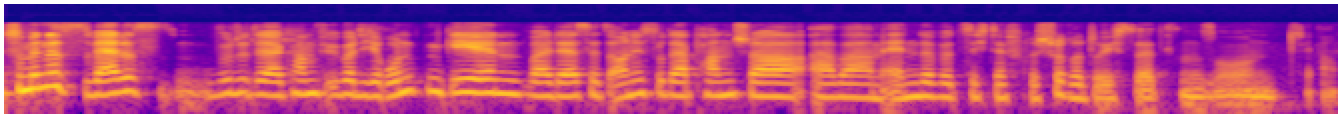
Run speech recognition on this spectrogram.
Zumindest wäre das, würde der Kampf über die Runden gehen, weil der ist jetzt auch nicht so der Puncher, aber am Ende wird sich der Frischere durchsetzen. So und ja.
